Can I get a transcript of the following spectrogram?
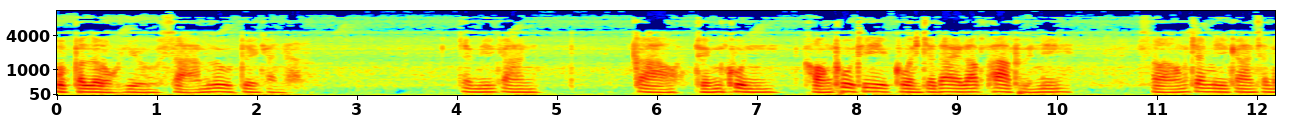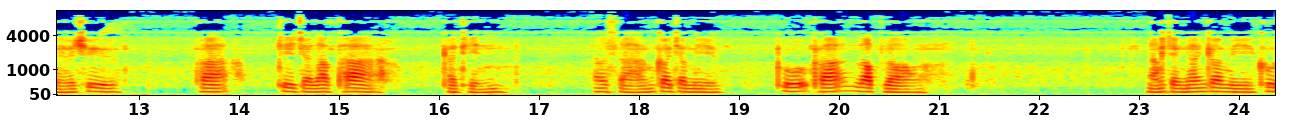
อุปโลกอยู่สามรูปด้วยกัน จะมีการกล่าวถึงคุณของผู้ที่ควรจะได้รับผ้าผืนนี้ สองจะมีการเสนอชื่อ พระ ที่จะรับผ้ากระถิน แล้วสามก็จะมีผู้พระรับรอง หลังจากนั้นก็มีคู่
